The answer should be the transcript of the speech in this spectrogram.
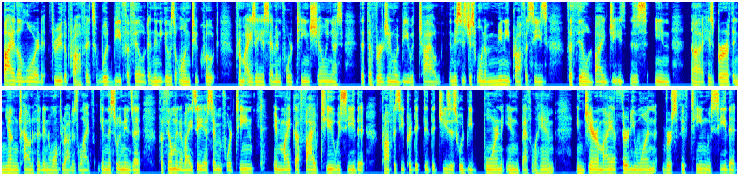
by the Lord through the prophets would be fulfilled. And then he goes on to quote from Isaiah 7:14 showing us that the virgin would be with child. And this is just one of many prophecies fulfilled by Jesus in uh, his birth and young childhood and all throughout his life. Again, this one is a fulfillment of Isaiah 7:14. In Micah 5:2, we see that prophecy predicted that Jesus would be born in Bethlehem. In Jeremiah 31 verse 15, we see that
